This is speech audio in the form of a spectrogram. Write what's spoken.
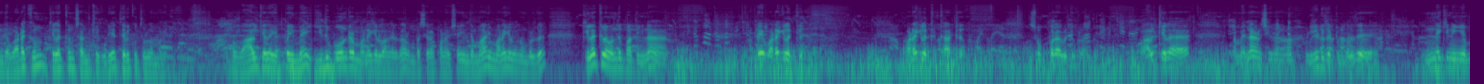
இந்த வடக்கும் கிழக்கும் சந்திக்கக்கூடிய தெருக்குத்துள்ள மனை. அப்போ வாழ்க்கையில் எப்பயுமே இது போன்ற மனைகள் வாங்குறது தான் ரொம்ப சிறப்பான விஷயம். இந்த மாதிரி மனைகள் வாங்கும்பொழுது கிழக்கில் வந்து பார்த்திங்கன்னா அப்படியே வடகிழக்கு வடகிழக்கு காற்று சூப்பராக வீட்டுக்குள்ளே வந்து வாழ்க்கையில் நம்ம என்ன நினச்சிக்கிறோம்? வீடு கட்டும் பொழுது இன்னைக்கு நீங்கள்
